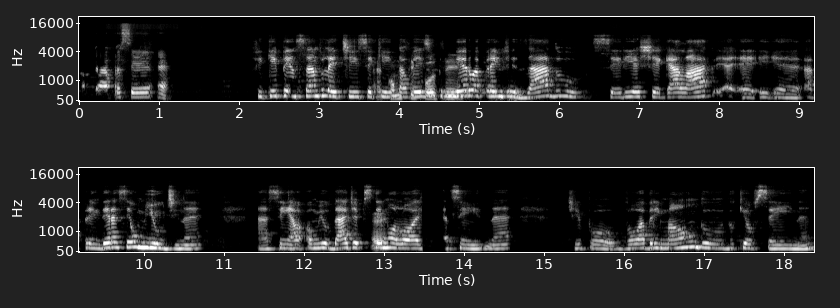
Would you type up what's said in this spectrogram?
não dá para ser. É. Fiquei pensando, Letícia, é que é talvez fosse... o primeiro aprendizado seria chegar lá, é, é, é, aprender a ser humilde, né? Assim, a humildade epistemológica, assim, né? Tipo, vou abrir mão do, do que eu sei, né?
